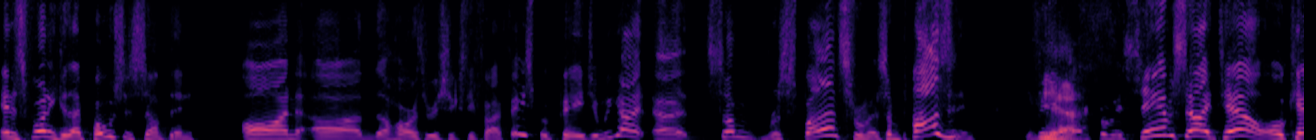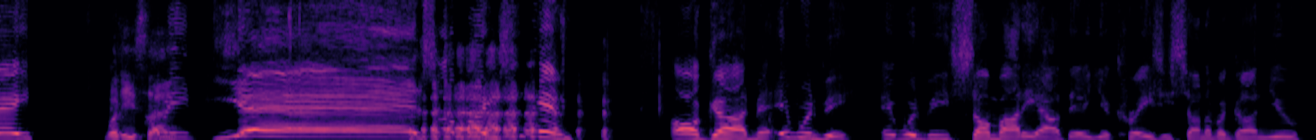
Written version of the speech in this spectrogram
and it's funny because I posted something on uh, the Horror 365 Facebook page, and we got uh, some response from it, some positive Yeah. feedback from it. Sam Seitel, okay, What he say? I mean, yes. I'm. Oh God, man, it would be. It would be somebody out there, you crazy son of a gun, you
